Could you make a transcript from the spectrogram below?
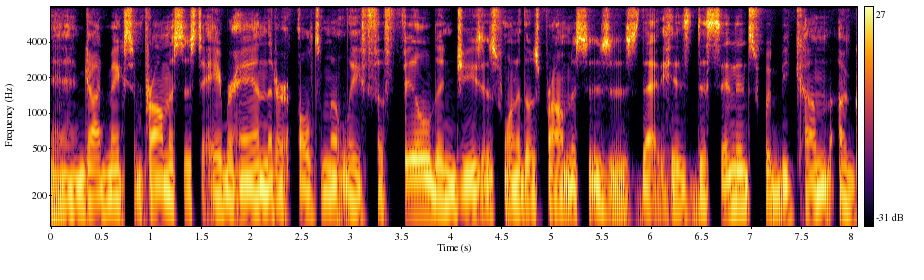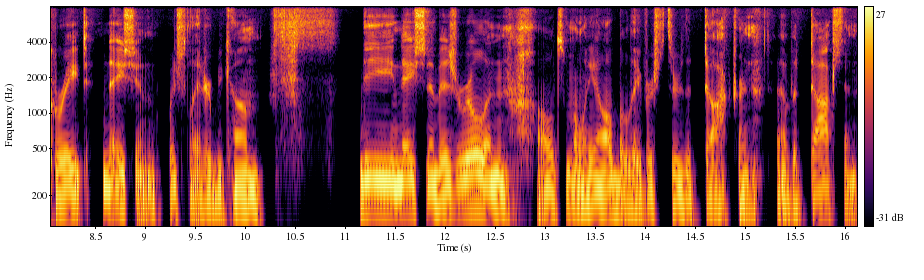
And God makes some promises to Abraham that are ultimately fulfilled in Jesus. One of those promises is that his descendants would become a great nation, which later become the nation of Israel and ultimately all believers through the doctrine of adoption.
